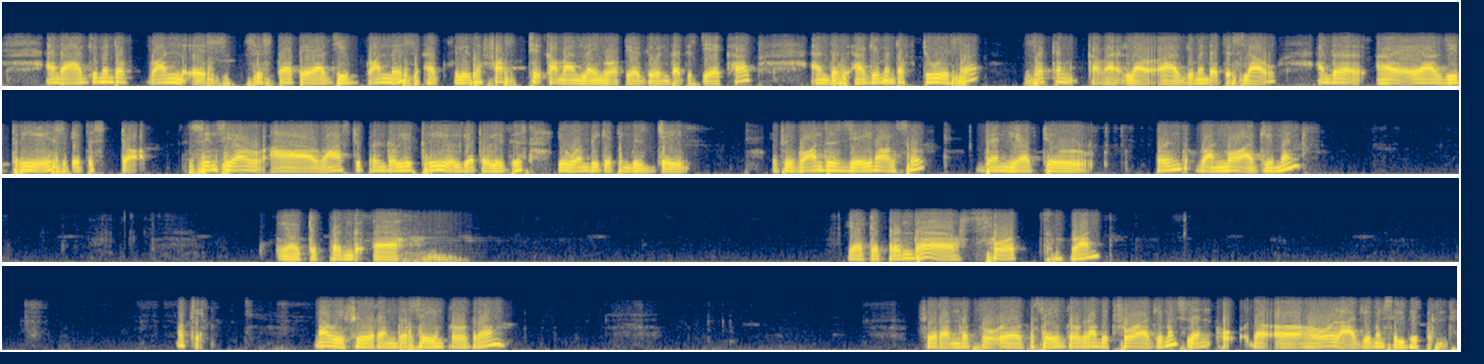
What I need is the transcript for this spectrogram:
and the argument of one is sys.arg1 is actually the first command line what you are given that is Jacob, and the argument of two is the second command love, argument that is love, and the uh, arg3 is it is stop Since you have uh, asked to print only three, you will get only this. You won't be getting this Jane if you want this Jane also, then you have to print one more argument. You have to print uh, you have to print the fourth one. Okay. Now if you run the same program, you run the pro, uh, same program with four arguments, then the uh, whole arguments will be printed.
